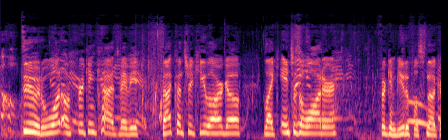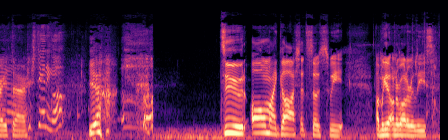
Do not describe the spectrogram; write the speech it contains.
go. Dude, what a freaking catch, baby. Backcountry Key Largo, like inches of water. Freaking beautiful Ooh, snook right there. You're standing up? Yeah. Dude, oh my gosh, that's so sweet. I'm gonna get underwater release.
